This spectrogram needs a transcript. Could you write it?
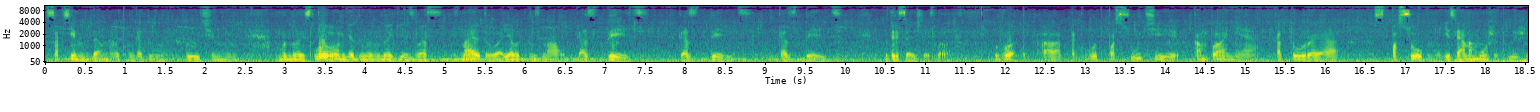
совсем недавно в этом году выученным мной словом. Я думаю, многие из вас знают его, а я вот не знал. Газдевить. Газдевить. Газдевить. Потрясающее слово. Вот. А, так вот, по сути, компания, которая способна, если она может выжить,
